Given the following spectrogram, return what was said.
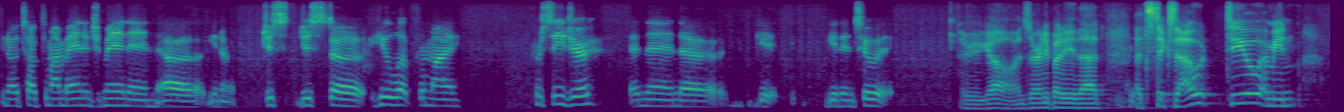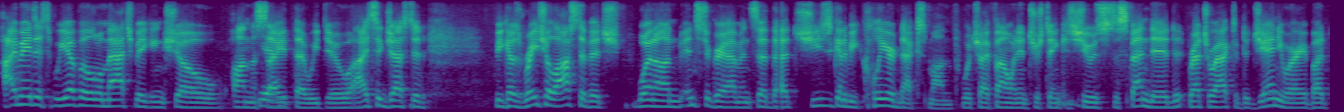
you know, talk to my management, and uh, you know, just just uh, heal up for my procedure, and then uh, get get into it. There you go. Is there anybody that that sticks out to you? I mean, I made this. We have a little matchmaking show on the yeah. site that we do. I suggested because Rachel Ostovich went on Instagram and said that she's going to be cleared next month, which I found interesting because she was suspended retroactive to January, but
